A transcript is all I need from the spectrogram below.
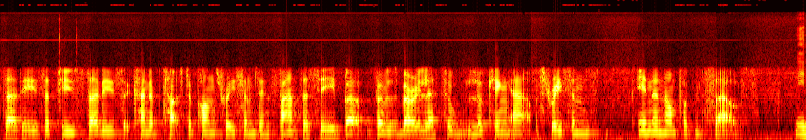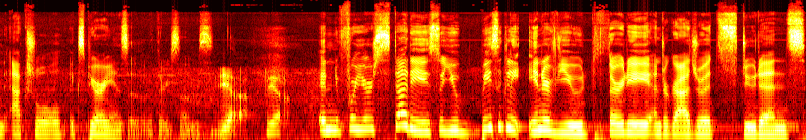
studies, a few studies that kind of touched upon threesomes in fantasy, but there was very little looking at threesomes in and of themselves. In actual experiences with threesomes. Yeah, yeah. And for your study, so you basically interviewed 30 undergraduate students.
